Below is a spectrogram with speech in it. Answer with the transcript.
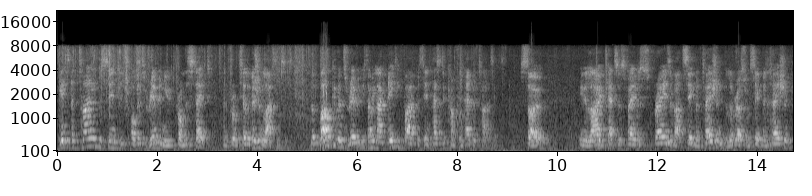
gets a tiny percentage of its revenue from the state and from television licenses. The bulk of its revenue, something like 85%, has to come from advertising. So, in Elihu Katz's famous phrase about segmentation, deliver us from segmentation,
